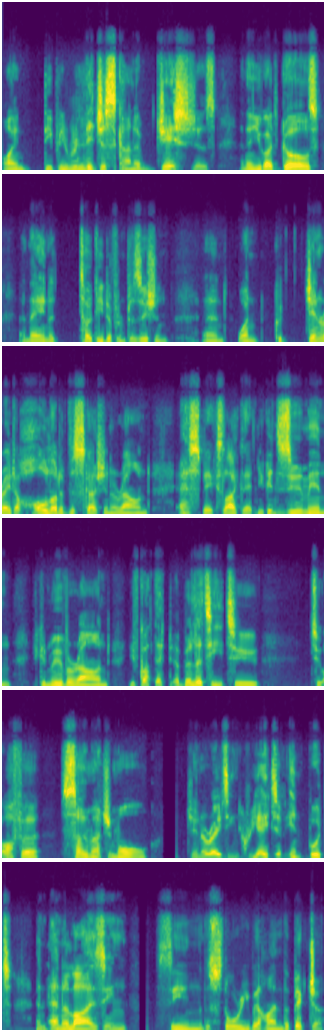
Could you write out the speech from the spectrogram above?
are in deeply religious kind of gestures. And then you've got girls, and they're in a totally different position. And one could generate a whole lot of discussion around aspects like that. You can zoom in, you can move around. You've got that ability to to offer so much more generating creative input and analyzing, seeing the story behind the picture.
